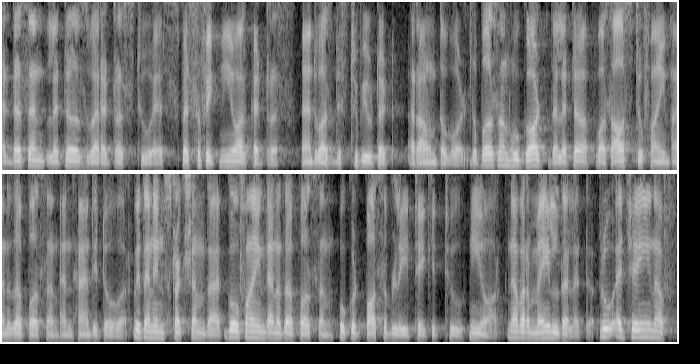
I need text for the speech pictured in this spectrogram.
a dozen letters were addressed to a specific New York address and was distributed around the world. The person who got the letter was asked to find another person and hand it over with an instruction that go find another person who could possibly take it to New York. Never mail the letter. Through a chain of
